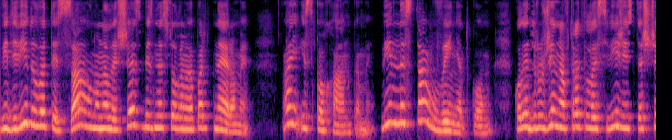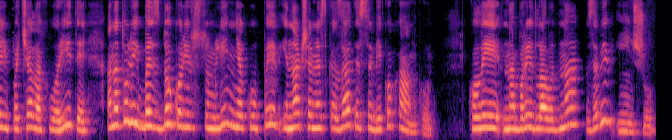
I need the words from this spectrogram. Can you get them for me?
відвідувати сауну не лише з бізнесовими партнерами, а й із коханками. Він не став винятком. Коли дружина втратила свіжість та ще й почала хворіти, Анатолій без докорів сумління купив, інакше не сказати собі коханку. Коли набридла одна, завів іншу.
